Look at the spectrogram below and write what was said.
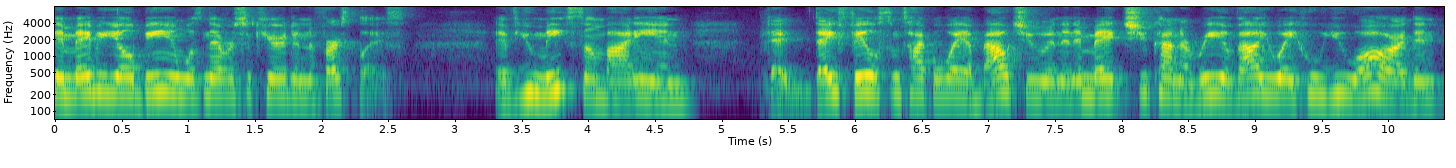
then maybe your being was never secured in the first place. If you meet somebody and they, they feel some type of way about you and then it makes you kind of reevaluate who you are, then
